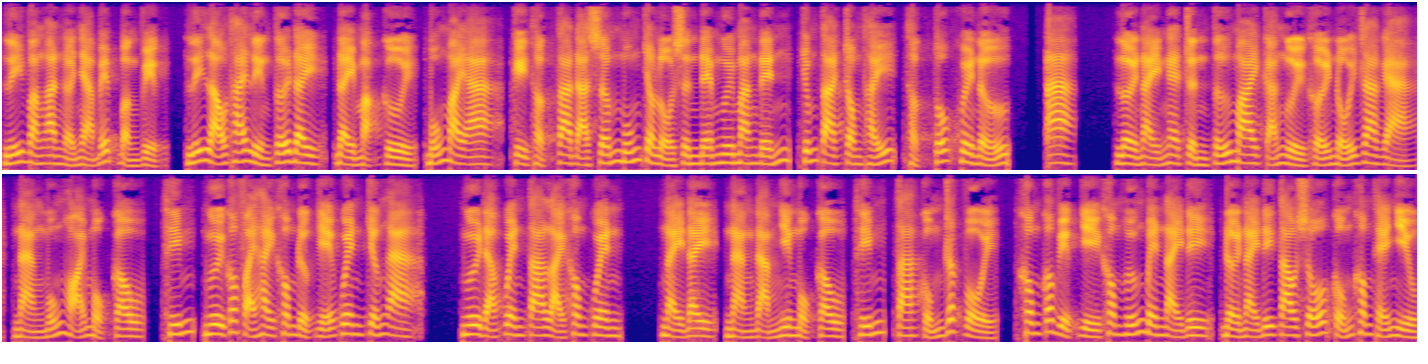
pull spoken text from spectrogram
Lý Văn Anh ở nhà bếp bận việc, Lý Lão Thái liền tới đây, đầy mặt cười, bốn mai a, kỳ thật ta đã sớm muốn cho lộ sinh đem ngươi mang đến, chúng ta trông thấy, thật tốt khuê nữ. a Lời này nghe Trình Tứ Mai cả người khởi nổi ra gà, nàng muốn hỏi một câu, thím, ngươi có phải hay không được dễ quên chấn à? Ngươi đã quên ta lại không quên. Này đây, nàng đạm nhiên một câu, thím, ta cũng rất vội, không có việc gì không hướng bên này đi, đời này đi tao số cũng không thể nhiều.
